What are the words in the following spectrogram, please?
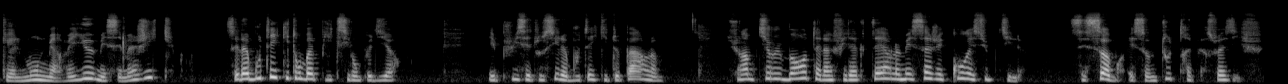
Quel monde merveilleux, mais c'est magique. C'est la bouteille qui tombe à pic, si l'on peut dire. Et puis c'est aussi la bouteille qui te parle. Sur un petit ruban, tel un phylactère, le message est court et subtil. C'est sobre et somme toute très persuasif.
